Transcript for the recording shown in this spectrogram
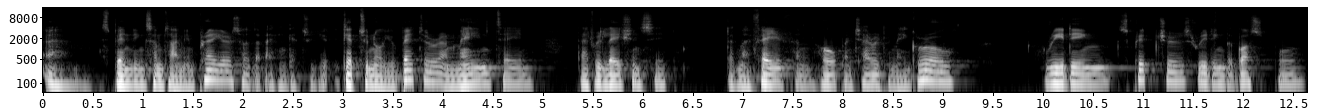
um, spending some time in prayer so that I can get to, you, get to know you better and maintain that relationship, that my faith and hope and charity may grow reading scriptures, reading the gospel,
